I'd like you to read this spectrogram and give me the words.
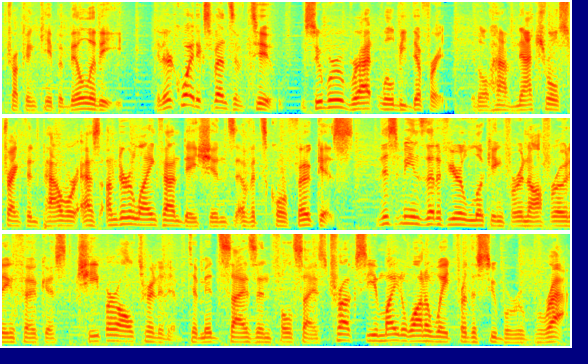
off-roading trucking capability. And they're quite expensive too. The Subaru Brat will be different. It'll have natural strength and power as underlying foundations of its core focus. This means that if you're looking for an off-roading focused, cheaper alternative to mid-size and full-size trucks, you might want to wait for the Subaru Brat.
